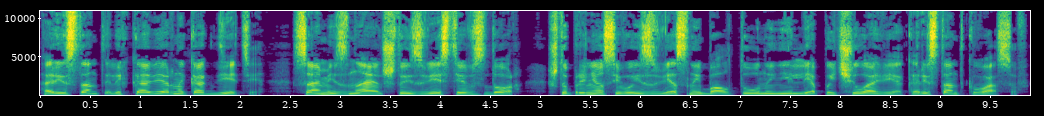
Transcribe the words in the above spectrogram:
Арестанты легковерны, как дети — сами знают, что известие вздор, что принес его известный болтун и нелепый человек, арестант Квасов,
